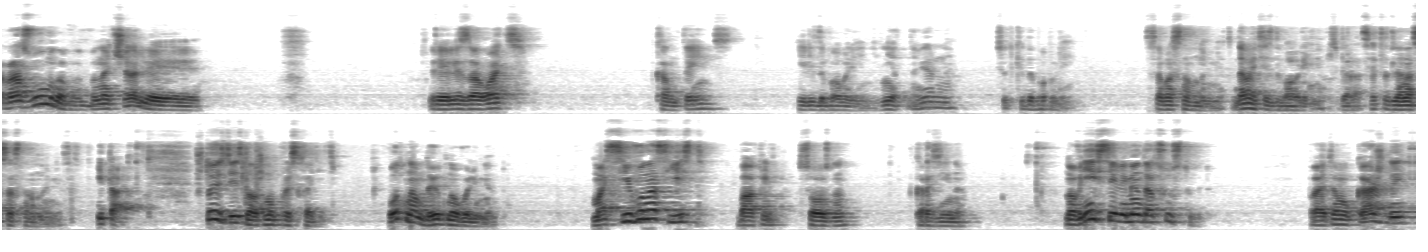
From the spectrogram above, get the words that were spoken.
разумно в начале реализовать contains или добавление. Нет, наверное, все-таки добавление. Самый основной метод. Давайте с добавлением разбираться. Это для нас основной метод. Итак, что здесь должно происходить? Вот нам дают новый элемент. Массив у нас есть. Бакли создан. Корзина. Но в ней все элементы отсутствуют. Поэтому каждый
